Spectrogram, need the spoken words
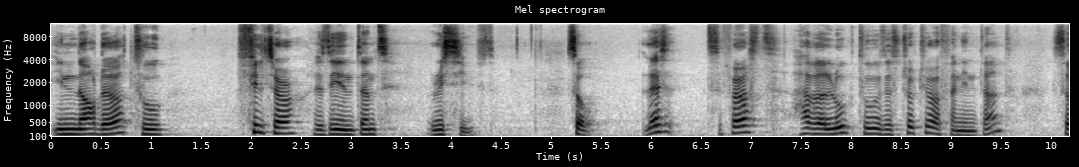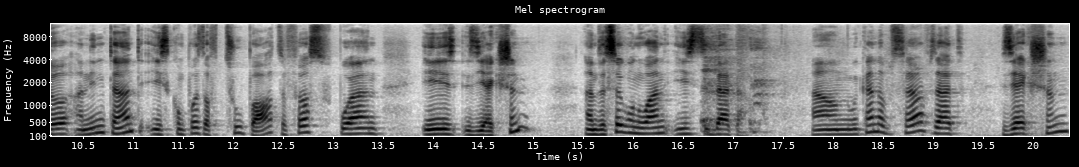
in order to filter the intent received. So let's first have a look to the structure of an intent. So an intent is composed of two parts. The first one is the action and the second one is the data. And we can observe that the action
